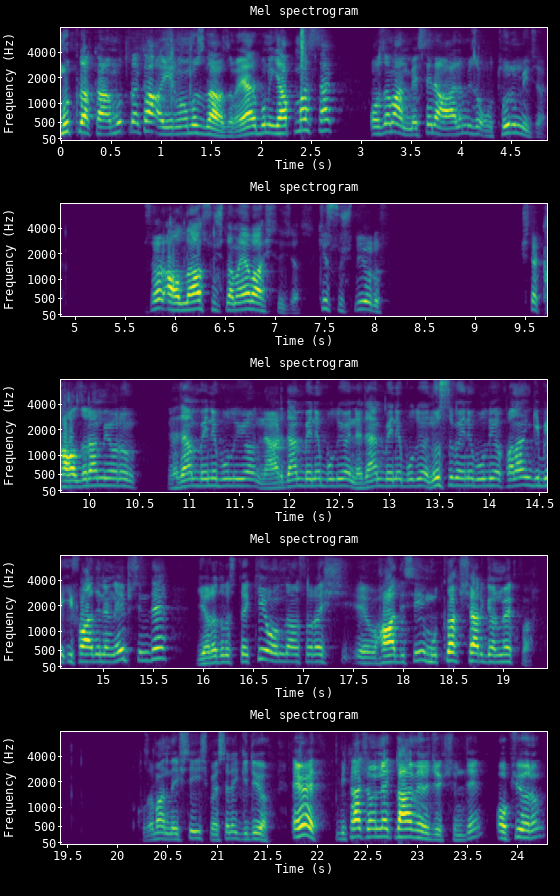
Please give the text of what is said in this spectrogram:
mutlaka mutlaka ayırmamız lazım. Eğer bunu yapmazsak o zaman mesele halimize oturmayacak. Bu sefer Allah'ı suçlamaya başlayacağız. Ki suçluyoruz. İşte kaldıramıyorum. Neden beni buluyor? Nereden beni buluyor? Neden beni buluyor? Nasıl beni buluyor? Falan gibi ifadelerin hepsinde yaratılıştaki ondan sonra e, hadiseyi mutlak şer görmek var. O zaman da işte iş mesele gidiyor. Evet birkaç örnek daha verecek şimdi. Okuyorum.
